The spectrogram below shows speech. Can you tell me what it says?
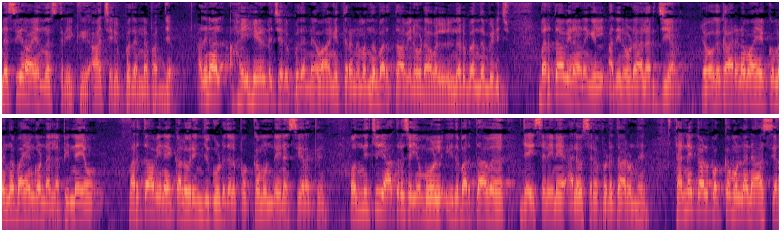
നസീറ എന്ന സ്ത്രീക്ക് ആ ചെരുപ്പ് തന്നെ പദ്യം. അതിനാൽ ഹൈ ഹീൽഡ് ചെരുപ്പ് തന്നെ വാങ്ങിത്തരണമെന്ന് ഭർത്താവിനോട് അവൾ നിർബന്ധം പിടിച്ചു. ഭർത്താവിനാണെങ്കിൽ അതിനോട് അലർജിയാണ്. രോഗകാരണമായേക്കുമെന്ന ഭയം കൊണ്ടല്ല. പിന്നെയോ ഭർത്താവിനേക്കാൾ ഒരിഞ്ചു കൂടുതൽ പൊക്കമുണ്ട് നസീറക്ക്. ഒന്നിച്ച് യാത്ര ചെയ്യുമ്പോൾ ഇത് ഭർത്താവ് ജയ്സലിനെ അലോസരപ്പെടുത്താറുണ്ട്. തന്നെക്കാൾ പൊക്കമുള്ള നാസിറ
